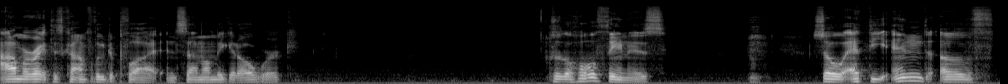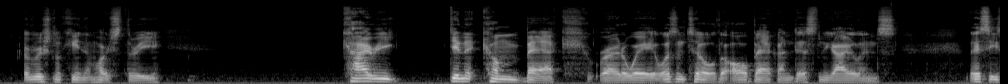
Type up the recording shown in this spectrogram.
I'm gonna write this convoluted plot and somehow make it all work. So the whole thing is so at the end of original Kingdom Hearts 3, Kairi didn't come back right away. It wasn't until they're all back on Destiny Islands they see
